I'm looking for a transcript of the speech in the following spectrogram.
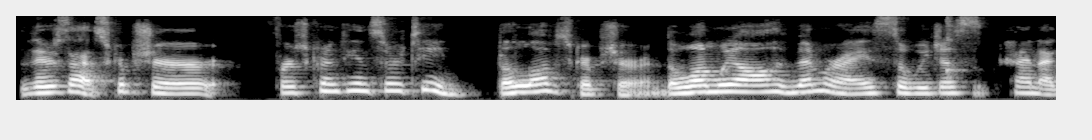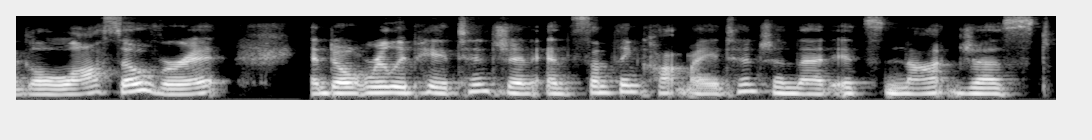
there's that scripture First Corinthians 13, the love scripture, the one we all have memorized. So we just kind of gloss over it and don't really pay attention. And something caught my attention that it's not just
